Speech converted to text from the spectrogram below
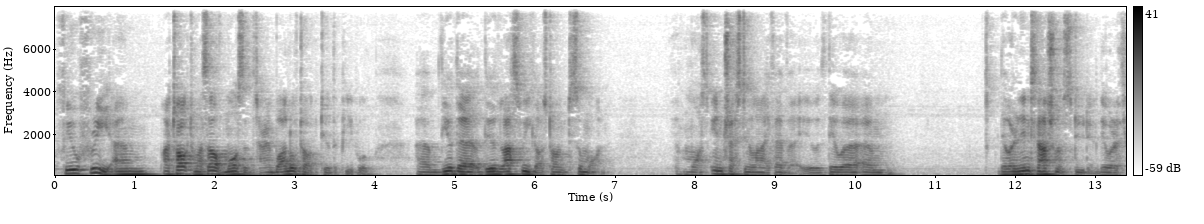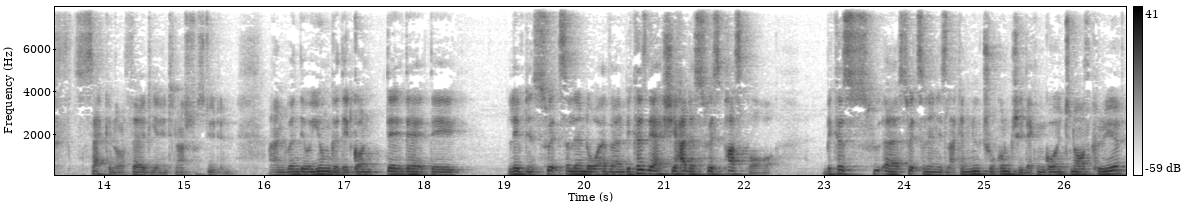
feel free. Um, I talk to myself most of the time, but I love talking to other people. Um, the other, the other last week, I was talking to someone. Most interesting life ever. It was they were um, they were an international student. They were a second or third year international student, and when they were younger they'd gone they they, they lived in Switzerland or whatever. And because they she had a Swiss passport because uh, Switzerland is like a neutral country they can go into North Korea.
